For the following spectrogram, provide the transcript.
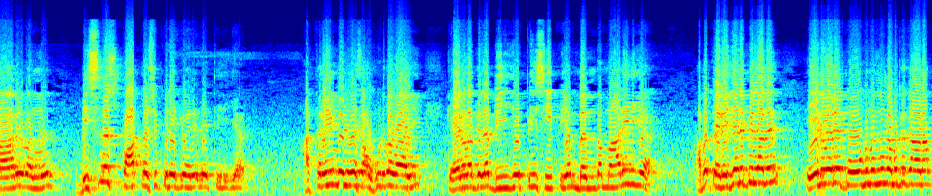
മാറി വന്ന് ബിസിനസ് പാർട്ട്ണർഷിപ്പിലേക്ക് വരെ എത്തിയിരിക്കുകയാണ്. അത്രയും വലിയ സൗഹൃദമായി കേരളത്തിലെ B J P C P M ബന്ധം മാറിയിരിക്കുകയാണ്. അപ്പൊ തെരഞ്ഞെടുപ്പിൽ അത് ഏതുവരെ പോകുമെന്ന് നമുക്ക് കാണാം.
